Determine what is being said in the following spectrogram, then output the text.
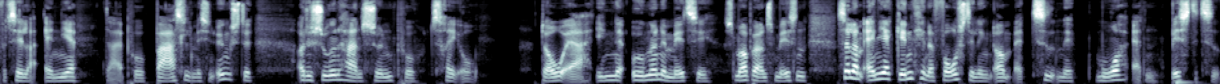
fortæller Anja, der er på barsel med sin yngste, og desuden har en søn på tre år. Dog er ingen af ungerne med til småbørnsmessen, selvom Anja genkender forestillingen om, at tid med mor er den bedste tid.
